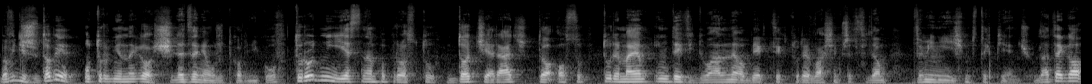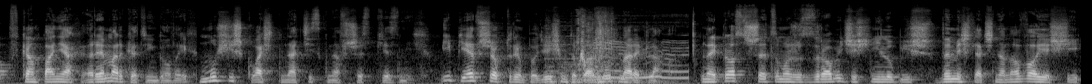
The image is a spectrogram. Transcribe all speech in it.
Bo widzisz, w dobie utrudnionego śledzenia użytkowników trudniej jest nam po prostu docierać do osób, które mają indywidualne obiekcje, które właśnie przed chwilą wymieniliśmy z tych pięciu. Dlatego w kampaniach remarketingowych musisz kłaść nacisk na wszystkie z nich. I pierwsze, o którym powiedzieliśmy, to była nudna reklama. Najprostsze, co możesz zrobić, jeśli nie lubisz wymyślać na nowo, jeśli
